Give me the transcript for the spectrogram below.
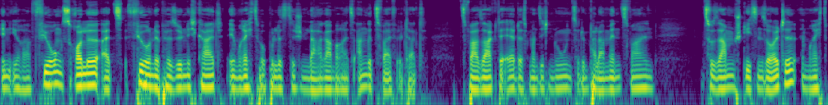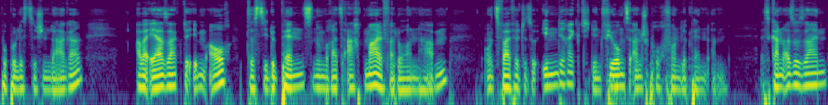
in ihrer Führungsrolle als führende Persönlichkeit im rechtspopulistischen Lager bereits angezweifelt hat. Zwar sagte er, dass man sich nun zu den Parlamentswahlen zusammenschließen sollte im rechtspopulistischen Lager. Aber er sagte eben auch, dass die Le Pens nun bereits achtmal verloren haben und zweifelte so indirekt den Führungsanspruch von Le Pen an. Es kann also sein,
